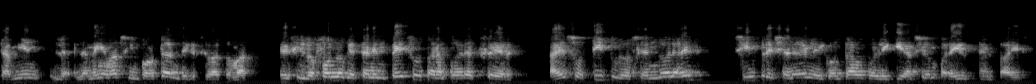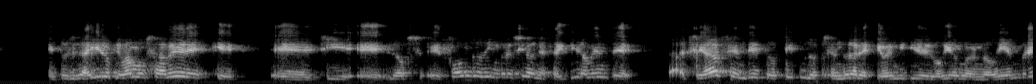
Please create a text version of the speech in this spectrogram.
también la, medida más importante que se va a tomar. Es decir, los fondos que están en pesos van a poder acceder a esos títulos en dólares sin presionar en el contado con liquidación para irse al país. Entonces ahí lo que vamos a ver es que eh, si eh, los fondos de inversión efectivamente se hacen de estos títulos en dólares que va a emitir el gobierno en noviembre,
